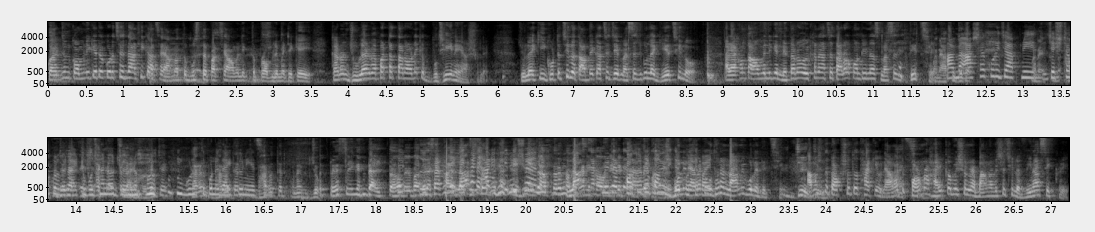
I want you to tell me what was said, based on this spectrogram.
কয়েকজন কমিউনিকেটর করেছে না ঠিক আছে আমরা তো বুঝতে পারছি আওয়ামী লীগ তো প্রবলেমেটিক এই। কারণ জুলাইয়ের ব্যাপারটা তারা অনেকে বুঝেই নেই আসলে। জুলাই কি ঘটেছিল? তাদের কাছে যে মেসেজগুলো গিয়েছিল আর এখন তো আওয়ামী লীগের নেতারাও ওইখানে আছে তারাও কন্টিনিউয়াস মেসেজ দিচ্ছে। মানে আমি আশা করি যে আপনি মানে চেষ্টা করবেন একটু বোঝানোর জন্য গুরুত্বপূর্ণ দায়িত্ব নিয়েছেন। ভারতের অনেক প্রেসিং এর দায়িত্ব হবে বা আমি- লাস্ট এক মিনিট আমি একটা করবেন। জিনিস বলি না, আমি উদাহরণ নামই বলে দিচ্ছি। আমার সাথে টক শো তো থাকেও না। আমাদের ফর্মার হাই কমিশনার বাংলাদেশে ছিল Veena Sikri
